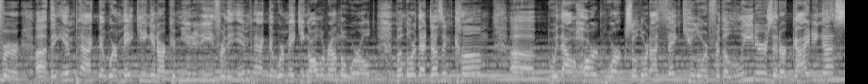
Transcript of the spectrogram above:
for uh, the impact that we're making in our community, for the impact that we're making all around the world. But Lord, that doesn't come uh, without hard work. So, Lord, I thank you, Lord, for the leaders that are guiding us,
